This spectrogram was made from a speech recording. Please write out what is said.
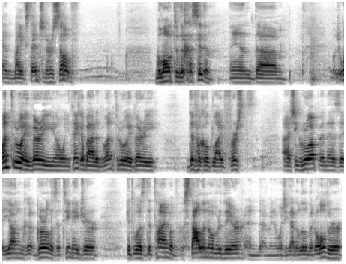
and by extension herself, belonged to the Hasidim. And um, went through a very, you know, when you think about it, went through a very difficult life. First, uh, she grew up, and as a young girl, as a teenager, it was the time of Stalin over there. And I mean, when she got a little bit older,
